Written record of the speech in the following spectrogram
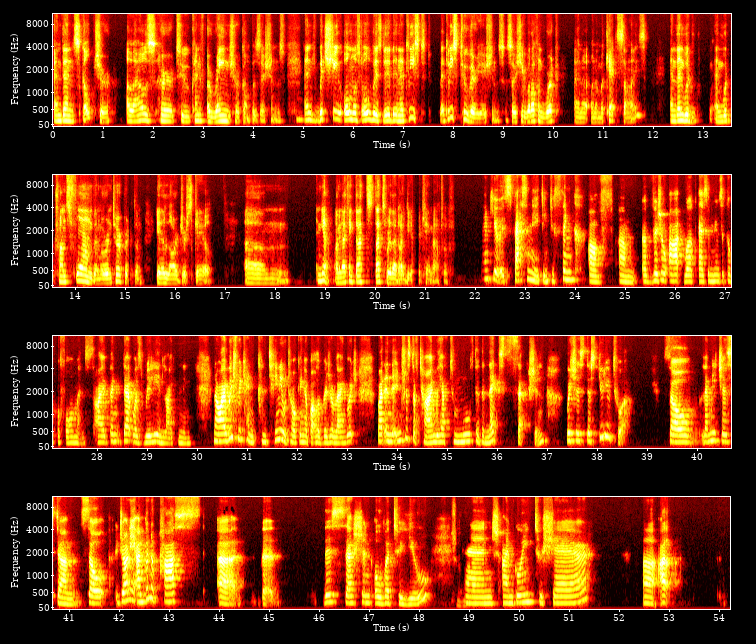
and then sculpture allows her to kind of arrange her compositions, mm-hmm. and which she almost always did in at least at least two variations. So she would often work on a, on a maquette size and then would and would transform them or interpret them in a larger scale. Um, and yeah, I mean, I think that's that's where that idea came out of. Thank you. It's fascinating to think of um, a visual artwork as a musical performance. I think that was really enlightening. Now, I wish we can continue talking about her visual language, but in the interest of time, we have to move to the next section, which is the studio tour. So let me just, um, so Johnny, I'm going to pass uh, the, this session over to you. Sure. And I'm going to share uh, uh,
